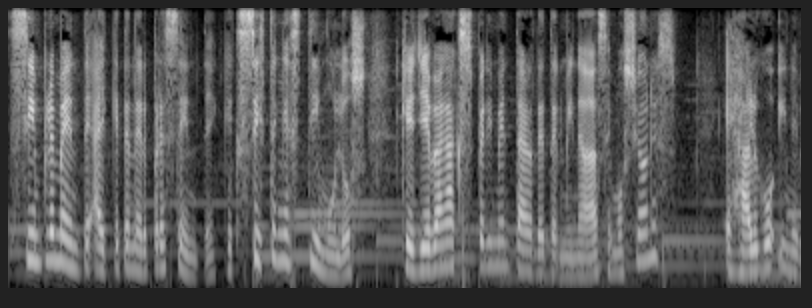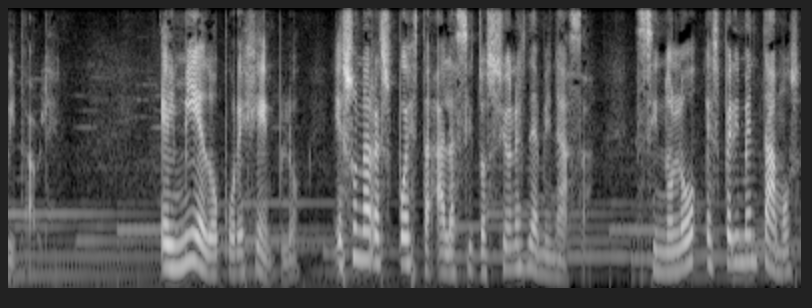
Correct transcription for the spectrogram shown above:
Simplemente hay que tener presente que existen estímulos que llevan a experimentar determinadas emociones. Es algo inevitable. El miedo, por ejemplo, es una respuesta a las situaciones de amenaza. Si no lo experimentamos,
